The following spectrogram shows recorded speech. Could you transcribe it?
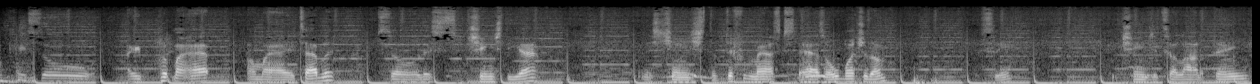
Okay, so I put my app on my tablet. So let's change the app. Let's change the different masks. It has a whole bunch of them. See? Change it to a lot of things.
